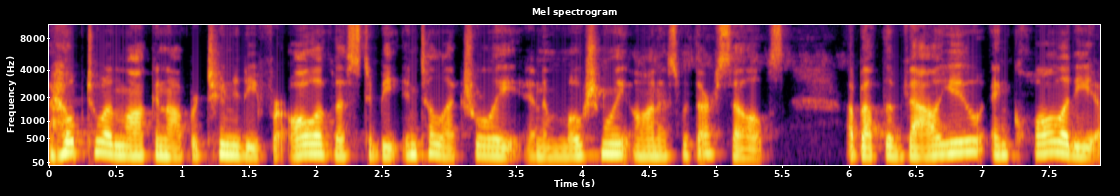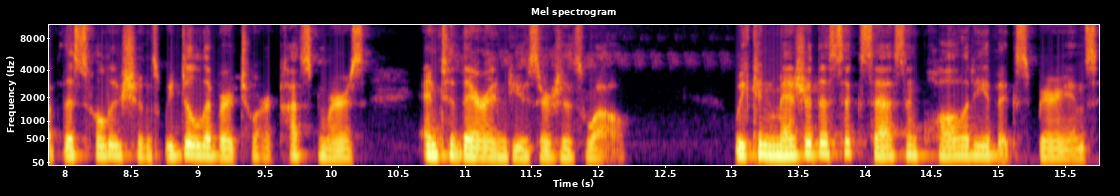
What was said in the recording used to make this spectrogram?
I hope to unlock an opportunity for all of us to be intellectually and emotionally honest with ourselves about the value and quality of the solutions we deliver to our customers and to their end users as well. We can measure the success and quality of experience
